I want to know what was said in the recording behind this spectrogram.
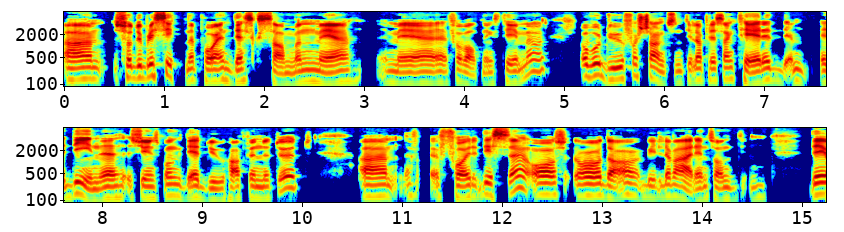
Uh, så du blir sittende på en desk sammen med, med, forvaltningsteamet, og hvor du får sjansen til å presentere dine synspunkt, det du har funnet ut, uh, for disse. Og, og, da vil det være en sånn det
